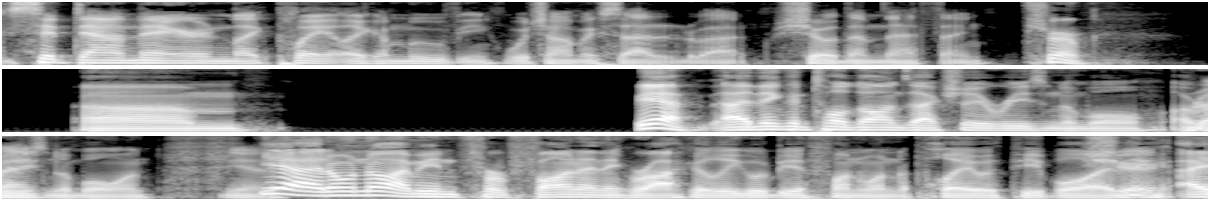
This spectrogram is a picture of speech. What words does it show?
sit down there and like play it like a movie, which I'm excited about. Show them that thing. Sure. Um. Yeah, I think Until Dawn's actually a reasonable, a Right. reasonable one. Yeah. Yeah. I don't know. I mean, for fun, I think Rocket League would be a fun one to play with people. I think I,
